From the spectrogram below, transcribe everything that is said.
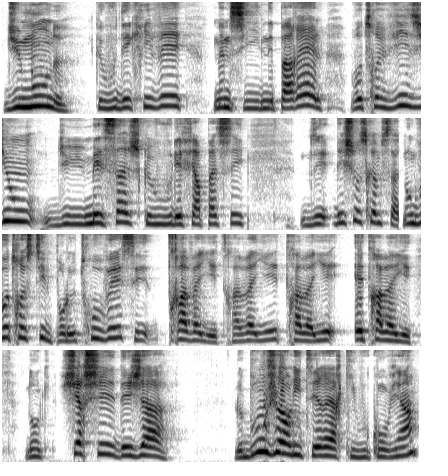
du monde que vous décrivez, même s'il n'est pas réel, votre vision du message que vous voulez faire passer, des, choses comme ça. Donc votre style, pour le trouver, c'est travailler, travailler, travailler et travailler. Donc cherchez déjà le bon genre littéraire qui vous convient,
